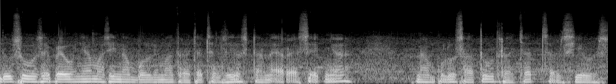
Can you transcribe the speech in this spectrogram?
untuk suhu CPU-nya masih 65 derajat Celcius dan RSX-nya 61 derajat Celcius.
